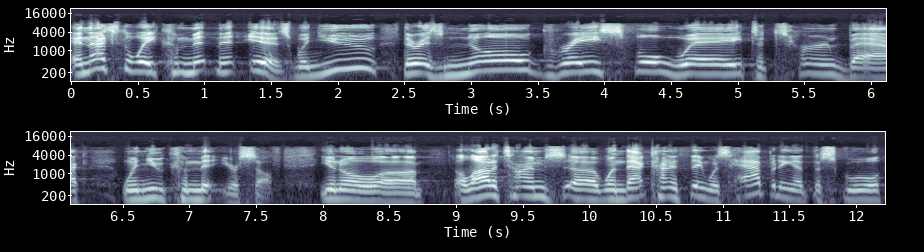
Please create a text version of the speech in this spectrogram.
And that's the way commitment is. When you, there is no graceful way to turn back when you commit yourself. You know, uh, a lot of times uh, when that kind of thing was happening at the school,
